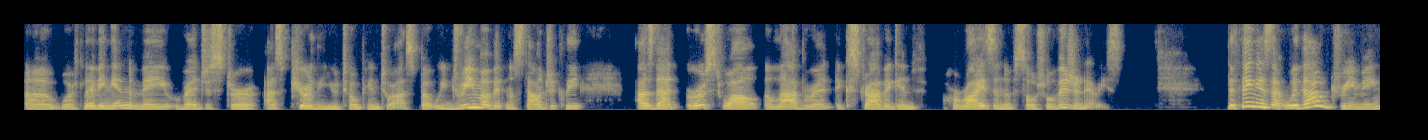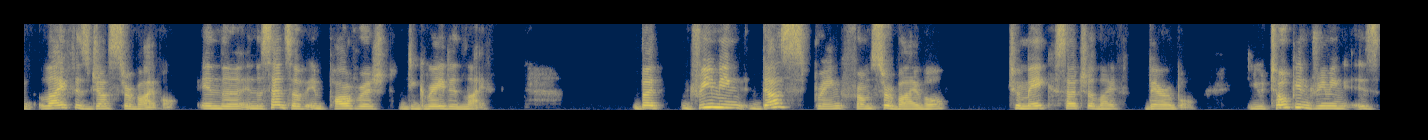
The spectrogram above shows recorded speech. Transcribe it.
uh, worth living in may register as purely utopian to us, but we dream of it nostalgically as that erstwhile elaborate, extravagant horizon of social visionaries. The thing is that without dreaming, life is just survival in the in the sense of impoverished, degraded life. But dreaming does spring from survival to make such a life bearable. Utopian dreaming is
